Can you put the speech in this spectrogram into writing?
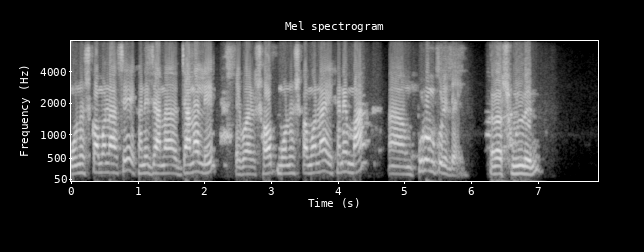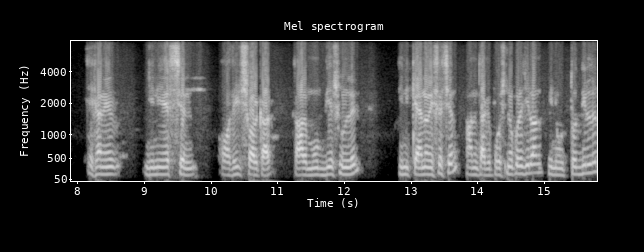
মনস্কামনা আছে, এখানে জানা, জানালে এবার সব মনস্কামনা এখানে মা পূরণ করে দেয়। আপনারা শুনলেন? এখানে যিনি এসছেন, অধীর সরকার, তার মুখ দিয়ে শুনলেন? তিনি কেন এসেছেন? আমি তাকে প্রশ্ন করেছিলাম, তিনি উত্তর দিলেন।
